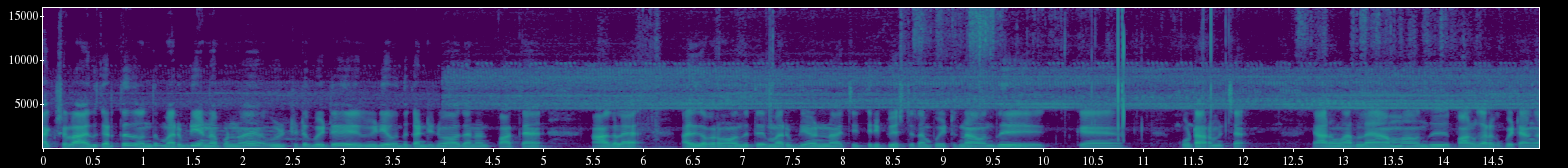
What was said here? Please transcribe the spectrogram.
ஆக்சுவலாக அதுக்கு அடுத்தது வந்து மறுபடியும் என்ன பண்ணுவேன்? விட்டுட்டு போயிட்டு வீடியோ வந்து கண்டினியூ ஆகுதான் நான் பார்த்தேன். ஆகலை. அதுக்கப்புறமா வந்துட்டு மறுபடியும் என்ன ஆச்சு திருப்பி வச்சுட்டு தான் போயிட்டு நான் வந்து கே கூட்ட ஆரம்பித்தேன் யாரும் வரல. அம்மா வந்து பால் கறக்க போயிட்டாங்க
